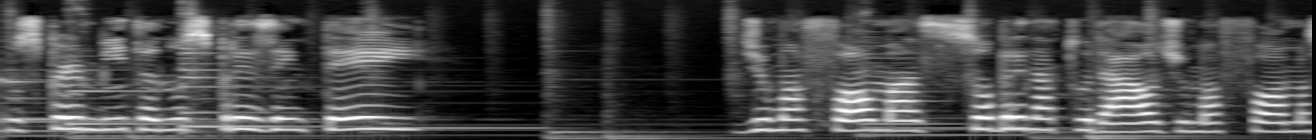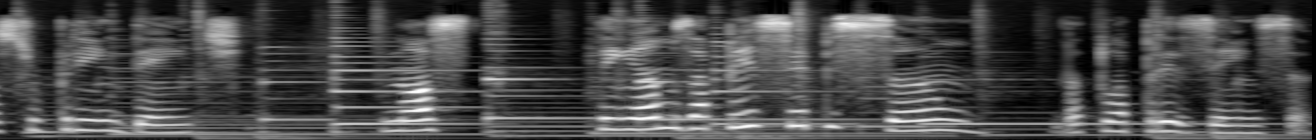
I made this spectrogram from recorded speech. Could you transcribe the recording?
Nos permita, nos presenteie de uma forma sobrenatural, de uma forma surpreendente. Que nós tenhamos a percepção da tua presença,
